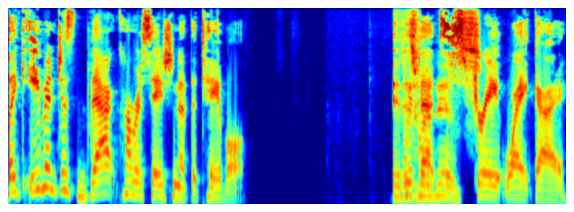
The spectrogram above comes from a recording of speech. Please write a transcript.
Like even just that conversation at the table It with is what that it is. straight white guy,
